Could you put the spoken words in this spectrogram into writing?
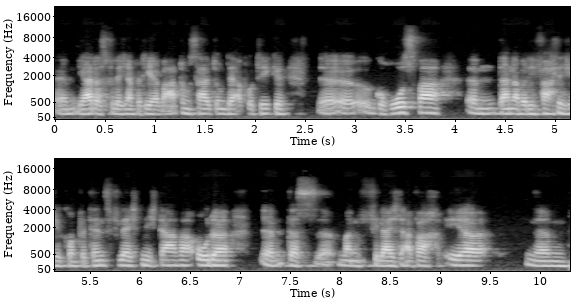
ähm, ja, dass vielleicht einfach die Erwartungshaltung der Apotheke äh, groß war, ähm, dann aber die fachliche Kompetenz vielleicht nicht da war, oder äh, dass man vielleicht einfach eher ähm,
